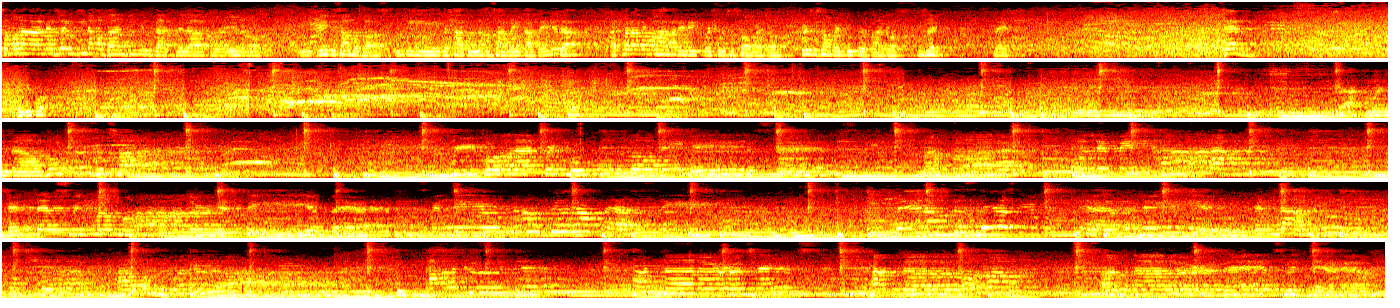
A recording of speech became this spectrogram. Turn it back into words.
sa mga medyo hindi nakabanding yung dad nila for, you know, maybe some of us, hindi masyadong nakasama yung tatay nila. At maraming makaka-relate for sure sa song na to. There's a song by Luther Vandross. He's like, like, Sir, thank you po. When I was a child People that remove all the innocence My father would lift me high And dance with my mother and me in bed with him,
